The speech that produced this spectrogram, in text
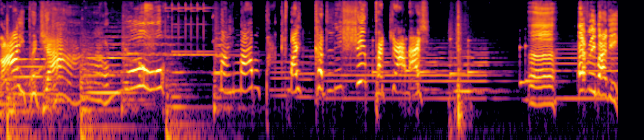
my pajamas. Oh, no. My mom packed my cuddly sheep pajamas. Uh, everybody,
